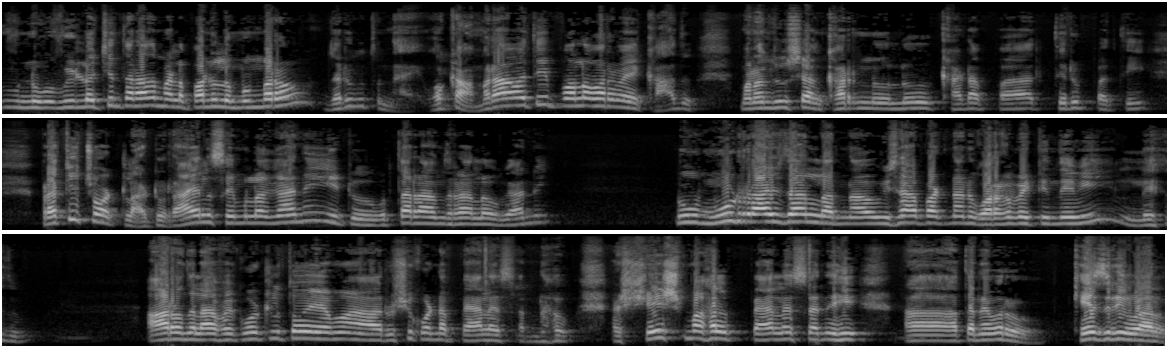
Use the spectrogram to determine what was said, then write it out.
నువ్వు వీళ్ళు వచ్చిన తర్వాత మళ్ళీ పనులు ముమ్మరం జరుగుతున్నాయి. ఒక అమరావతి పోలవరమే కాదు. మనం చూసాం కర్నూలు కడప తిరుపతి. ప్రతి చోట్ల అటు రాయలసీమలో కానీ ఇటు ఉత్తరాంధ్రలో కానీ నువ్వు మూడు రాజధానులు అన్నావు విశాఖపట్నానికి ఒరగబెట్టిందేమీ లేదు. ఆరు వందల యాభై కోట్లతో ఏమో ఋషికొండ ప్యాలెస్ అన్నావు. శేష్ మహల్ ప్యాలెస్ అని అతనెవరు? కేజ్రీవాల్.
